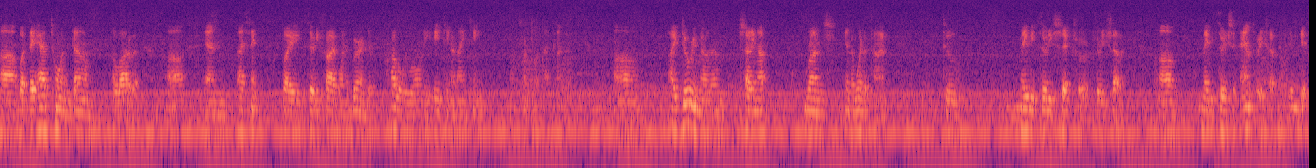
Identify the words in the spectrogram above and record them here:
Uh, but they had torn down a lot of it. Uh, and I think by thirty-five, when it burned, there probably were only eighteen or nineteen, something of that kind. Uh, I do remember them setting up runs in the wintertime to maybe thirty-six or thirty-seven, um, maybe thirty-six and thirty-seven, if, if,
